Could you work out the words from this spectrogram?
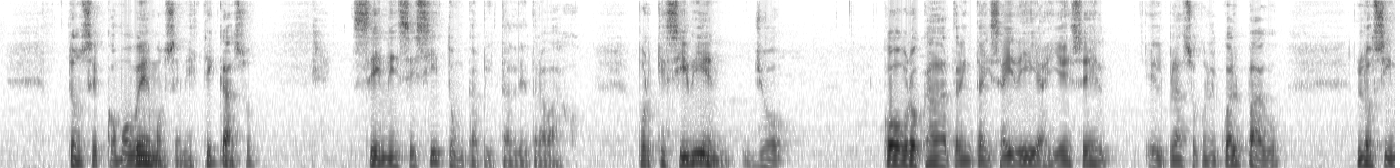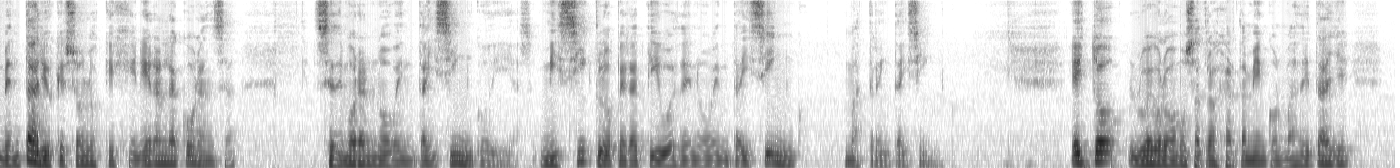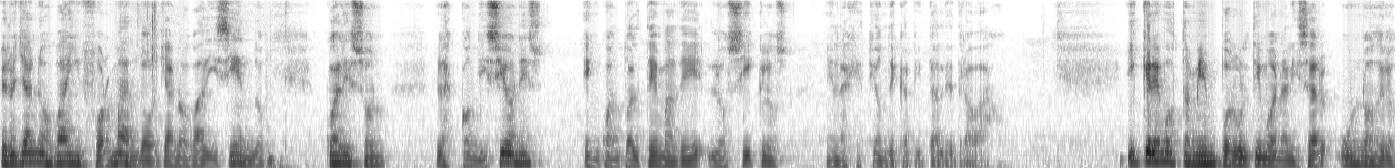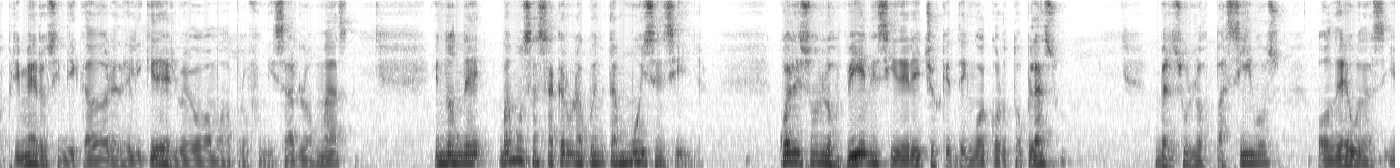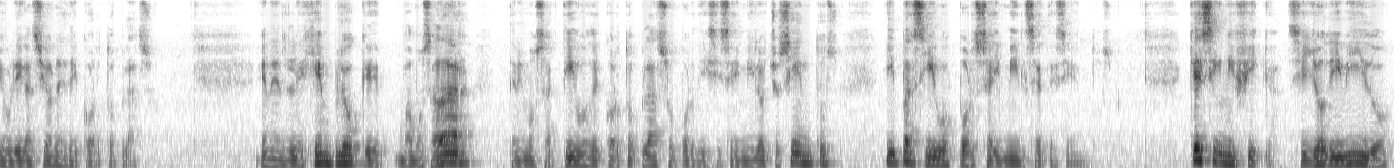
Entonces, como vemos en este caso, se necesita un capital de trabajo. Porque si bien yo cobro cada 36 días y ese es el, plazo con el cual pago, los inventarios que son los que generan la cobranza se demoran 95 días. Mi ciclo operativo es de 95 más 35. Esto luego lo vamos a trabajar también con más detalle pero ya nos va informando, ya nos va diciendo cuáles son las condiciones en cuanto al tema de los ciclos en la gestión de capital de trabajo. Y queremos también, por último, analizar uno de los primeros indicadores de liquidez, luego vamos a profundizarlos más, en donde vamos a sacar una cuenta muy sencilla. ¿Cuáles son los bienes y derechos que tengo a corto plazo versus los pasivos o deudas y obligaciones de corto plazo? En el ejemplo que vamos a dar, tenemos activos de corto plazo por 16.800 y pasivos por 6.700. ¿Qué significa? Si yo divido,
